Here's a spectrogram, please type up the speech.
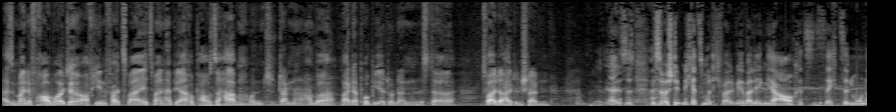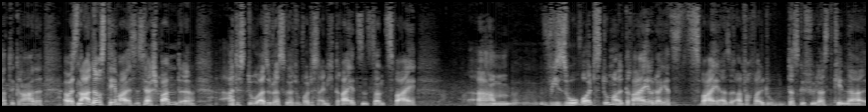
also meine Frau wollte auf jeden Fall zwei, zweieinhalb Jahre Pause haben und dann haben wir weiter probiert und dann ist der zweite halt entstanden ja, es ist, es stimmt mich jetzt mutig, weil wir überlegen ja auch, jetzt ist 16 Monate gerade, aber es ist ein anderes Thema, es ist ja spannend. Äh, hattest du, also du hast gesagt, du wolltest eigentlich drei, jetzt sind es dann zwei. Ähm, wieso wolltest du mal drei oder jetzt zwei? Also einfach, weil du das Gefühl hast, Kinder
